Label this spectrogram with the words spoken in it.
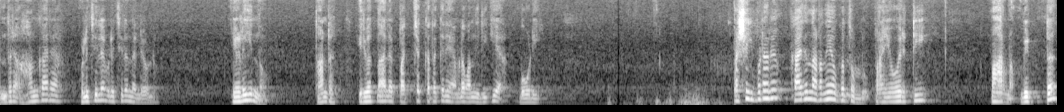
എന്തൊരു അഹങ്കാര. വിളിച്ചില്ല വിളിച്ചില്ലെന്നല്ലേ ഉള്ളൂ. എളിയുന്നു? താണ്ട് ഇരുപത്തിനാല് പച്ചക്കഥക്കിനെ അവിടെ വന്നിരിക്കുക ബോഡി. പക്ഷെ ഇവിടെ ഒരു കാര്യം നടന്നേ ഒക്കത്തുള്ളൂ. പ്രയോറിറ്റി മാറണം. വിട്ട്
